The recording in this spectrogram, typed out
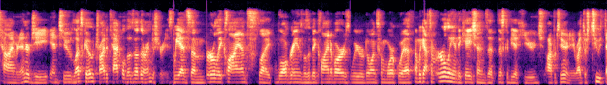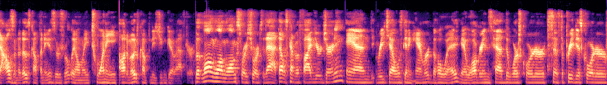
time and energy into let's go try to tackle those other industries. We had some early clients like Walgreens was a big client of ours we were doing some work with and we got some early indications that this could be a huge opportunity, right? There's 2,000 of those companies. There's really only 20 automotive companies you can go after. But long, long, long story short to that, that was kind of a five year journey and retail was getting hammered the whole way. You know, Walgreens had the worst quarter since the previous quarter,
